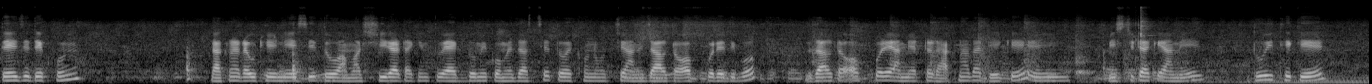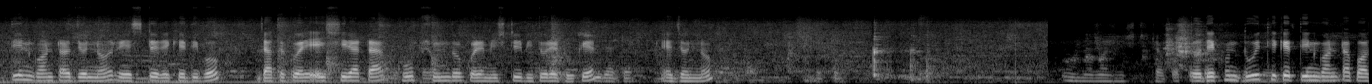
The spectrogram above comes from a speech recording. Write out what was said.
তো যে দেখুন, ঢাকনাটা উঠিয়ে নিয়েছি, তো আমার শিরাটা কিন্তু একদমই কমে যাচ্ছে। তো এখন হচ্ছে আমি জালটা অফ করে দিব। জালটা অফ করে আমি একটা ঢাকনাটা ঢেকে এই মিষ্টিটাকে আমি দুই থেকে তিন ঘণ্টার জন্য রেস্টে রেখে দিব। যাতে করে এই শিরাটা খুব সুন্দর করে মিষ্টির ভিতরে ঢুকে। এজন্য। তো দেখুন দুই থেকে তিন ঘণ্টা পর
